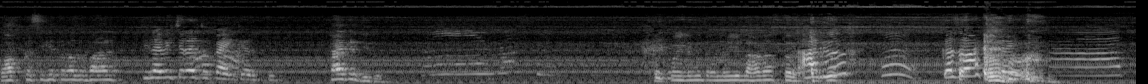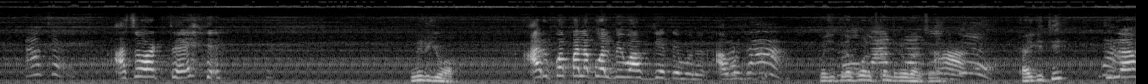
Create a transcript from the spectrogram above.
वाप कशी घेतो माझं बाळ? तिला विचारायचं तू काय करते? काय करते तू? तर पहिले मित्रांनो ही लहान असतं. अरे कसं वाटतंय? असं वाटतंय? नीट घेऊ वाप अरे पप्पाला बोल मी वाफ घेते म्हणून. अहो, म्हणजे तिला बोलत कंटिन्यू राहायचं? हा. काय किती? तिला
